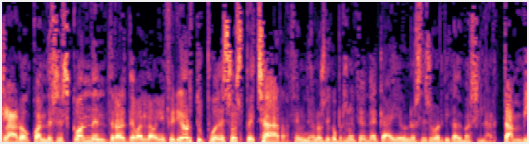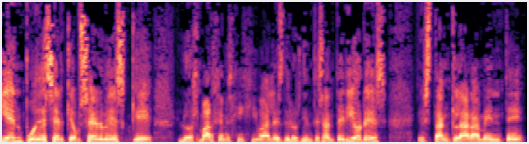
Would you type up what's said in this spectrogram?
Claro, cuando se esconden tras del labio inferior, tú puedes sospechar, hacer un diagnóstico de presunción de que hay un exceso vertical maxilar. También puede ser que observes que los márgenes gingivales de los dientes anteriores están claramente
